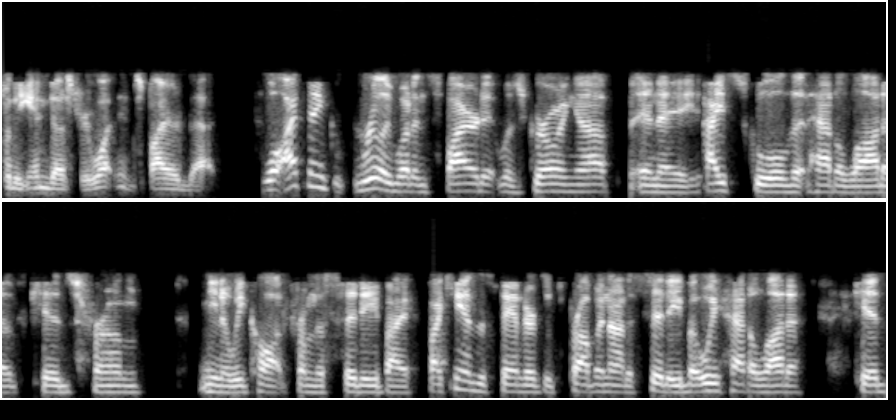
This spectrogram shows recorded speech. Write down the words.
for the industry. What inspired that? Well, I think really what inspired it was growing up in a high school that had a lot of kids from you know, we call it from the city by by Kansas standards. It's probably not a city, but we had a lot of kids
